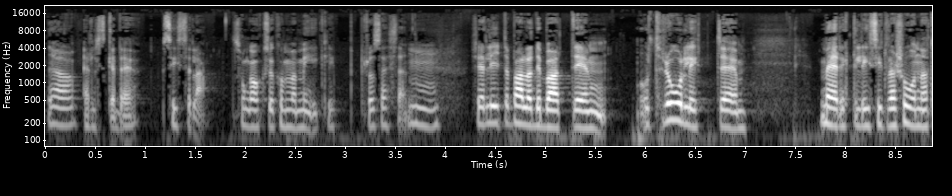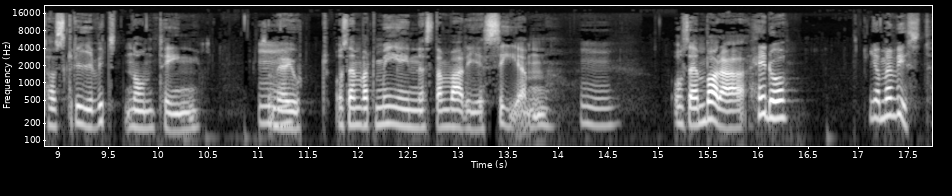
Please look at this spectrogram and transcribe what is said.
Ja. älskade Sissela, som också kommer vara med i klippprocessen. Mm. Så jag litar på alla, det är bara att det är en otroligt eh, märklig situation att ha skrivit någonting som Mm. jag har gjort och sen varit med i nästan varje scen. Mm. Och sen bara, hej då. Ja, men visst.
